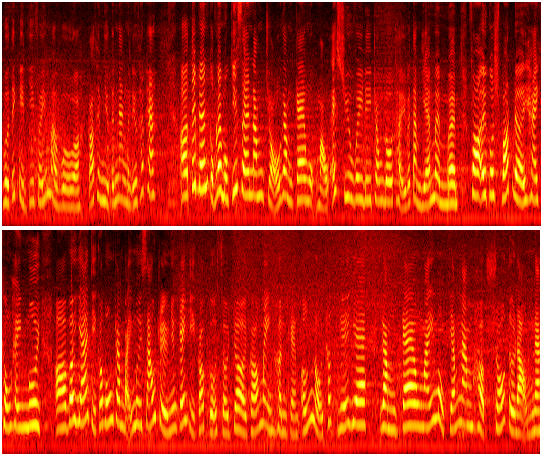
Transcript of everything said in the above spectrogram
Vừa tiết kiệm chi phí mà vừa có thêm nhiều tính năng mình yêu thích ha. À, tiếp đến cũng là một chiếc xe 5 chỗ gầm cao một mẫu SUV đi trong đô thị với tầm giá mềm mềm. Ford EcoSport đời 2020 à, ờ, với giá chỉ có 476 triệu nhưng cái chỉ có cửa sổ trời, có màn hình cảm ứng nội thất ghế da, gầm cao, máy 1.5 hộp số tự động nè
